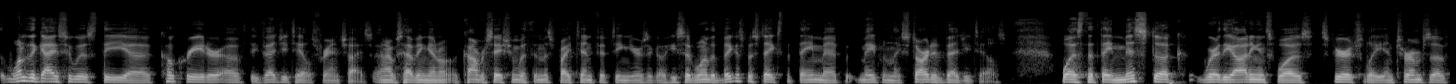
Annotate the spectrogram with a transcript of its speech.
one of the guys who was the uh, co-creator of the VeggieTales franchise, and I was having a conversation with him this probably 10, 15 years ago. He said one of the biggest mistakes that they made, made when they started VeggieTales was that they mistook where the audience was spiritually in terms of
